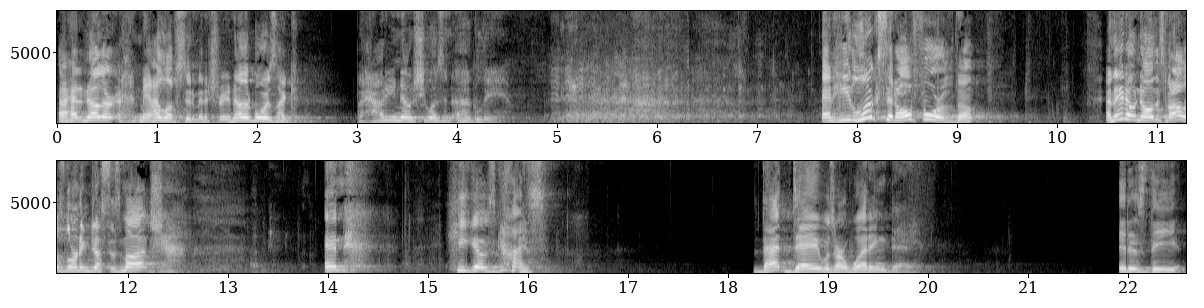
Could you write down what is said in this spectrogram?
I had another, man, I love student ministry. Another boy was like, but how do you know she wasn't ugly? and he looks at all four of them, and they don't know this, but I was learning just as much. And he goes, guys, that day was our wedding day. It is the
